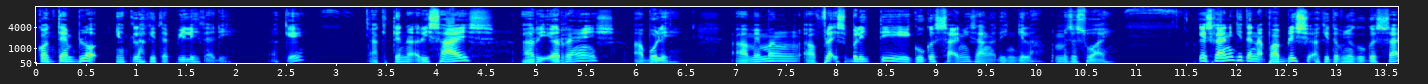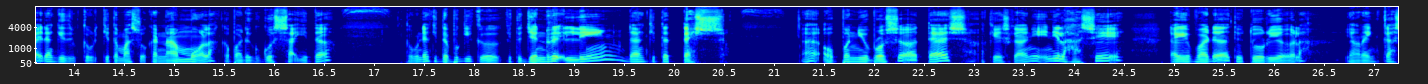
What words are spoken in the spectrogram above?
content block yang telah kita pilih tadi. Okay. Uh, kita nak resize. Uh, rearrange. Uh, boleh uh, memang uh, flexibility Google Site ni sangat tinggi lah. Memang sesuai. Okay, sekarang ni kita nak publish uh, kita punya Google Site dan kita, kita masukkan nama lah kepada Google Site kita. Kemudian kita pergi ke, kita generate link dan kita test. Uh, open new browser, test. Okay, sekarang ni inilah hasil daripada tutorial lah. Yang ringkas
